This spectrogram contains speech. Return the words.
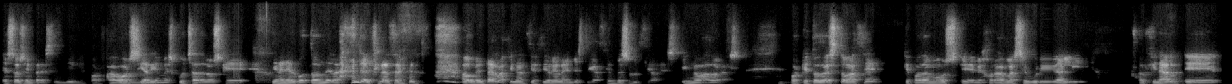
Eso es imprescindible. Por favor, si alguien me escucha de los que tienen el botón del financiamiento, aumentar la financiación en la investigación de soluciones innovadoras, porque todo esto hace que podamos eh, mejorar la seguridad en línea. Al final, eh,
